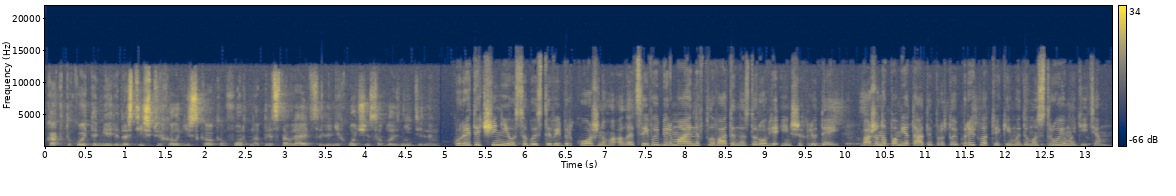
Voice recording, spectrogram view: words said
как в какой-то мере достичь психологического комфорта, представляется для них очень соблазнительным. Курити чи ні особистий вибір кожного, але цей вибір має не впливати на здоров'я інших людей. Бажано пам'ятати про той приклад, який ми демонструємо дітям.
